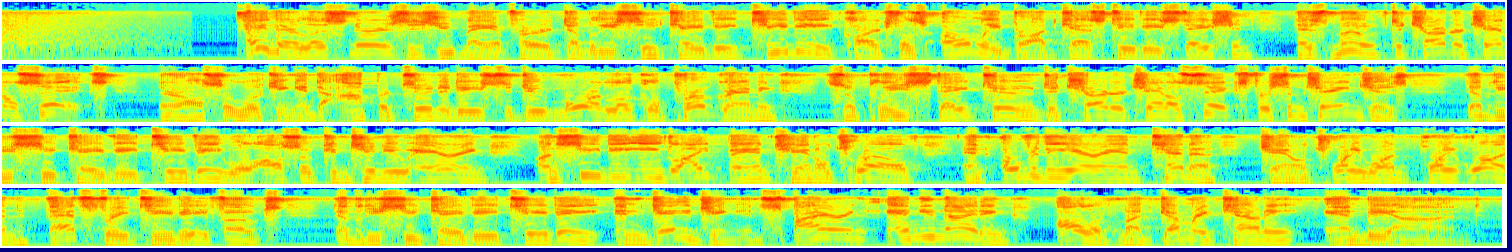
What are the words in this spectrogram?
Hey there, listeners. As you may have heard, WCKV-TV, Clarksville's only broadcast TV station, has moved to Charter Channel 6. They're also looking into opportunities to do more local programming, so please stay tuned to Charter Channel 6 for some changes. WCKV-TV will also continue airing on CDE Lightband Channel 12 and over-the-air antenna Channel 21.1. That's free TV, folks. WCKV-TV, engaging, inspiring, and uniting all of Montgomery County and beyond.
